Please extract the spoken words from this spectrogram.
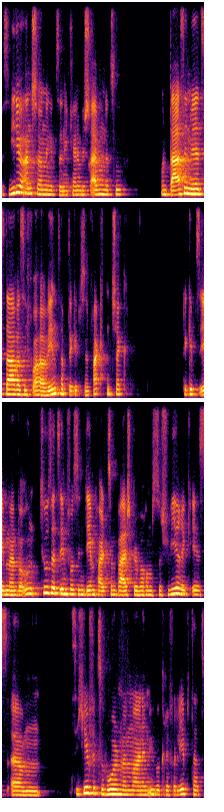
das Video anschauen, dann gibt es eine kleine Beschreibung dazu. Und da sind wir jetzt da, was ich vorher erwähnt habe, da gibt es einen Faktencheck. Da gibt es eben ein paar Zusatzinfos, in dem Fall zum Beispiel, warum es so schwierig ist, ähm, sich Hilfe zu holen, wenn man einen Übergriff erlebt hat.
